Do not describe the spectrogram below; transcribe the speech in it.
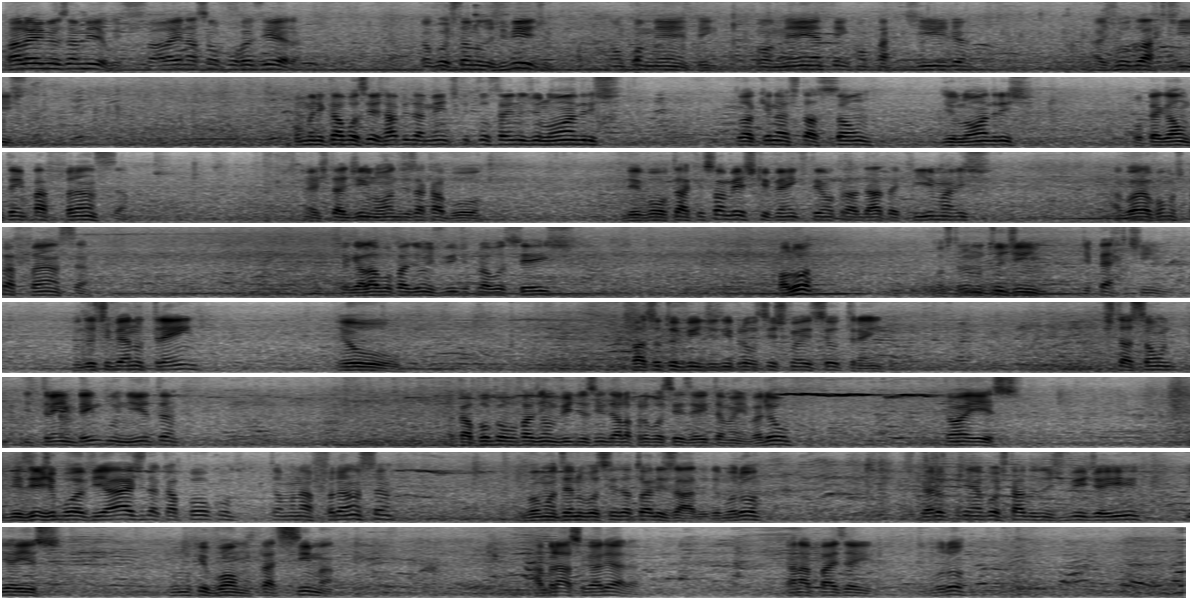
Fala aí meus amigos, fala aí nação forrozeira. Estão gostando dos vídeos? Então comentem, comentem, compartilha, ajuda o artista. Comunicar a vocês rapidamente que estou saindo de Londres. Estou aqui na estação de Londres. Vou pegar um tempo para França. A estadia em Londres acabou. Devo voltar aqui só mês que vem, que tem outra data aqui, mas agora vamos para França. Chegar lá, vou fazer uns vídeos para vocês. Falou? Mostrando tudinho, de pertinho. Quando eu estiver no trem, eu faço outro videozinho para vocês conhecer o trem. Estação de trem bem bonita. Daqui a pouco eu vou fazer um videozinho dela para vocês aí também, valeu? Então é isso. Desejo boa viagem, daqui a pouco estamos na França. Vou mantendo vocês atualizados, demorou? Espero que tenha gostado dos vídeos aí. E é isso. Vamos que vamos, pra cima. Abraço, galera. Fica na paz aí. Demorou?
